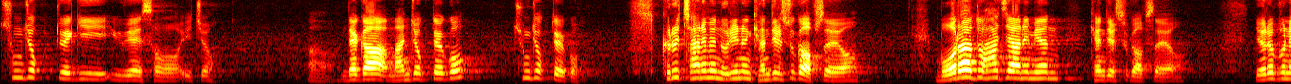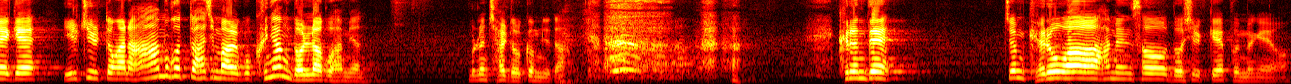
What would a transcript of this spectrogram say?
충족되기 위해서이죠. 어, 내가 만족되고 충족되고 그렇지 않으면 우리는 견딜 수가 없어요. 뭐라도 하지 않으면 견딜 수가 없어요. 여러분에게 일주일 동안 아무것도 하지 말고 그냥 놀라고 하면 물론 잘 놀 겁니다. 그런데 좀 괴로워하면서 노실 게 분명해요.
